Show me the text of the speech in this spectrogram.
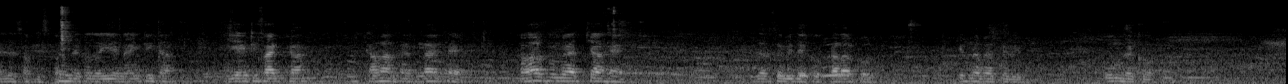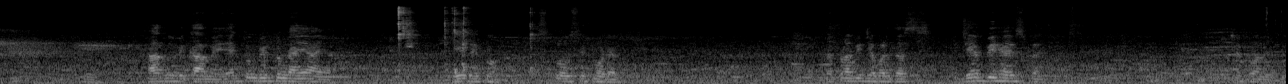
ऐसे सब डिस्काउंट देखो तो ये 90 का ये 85 का कलर है ब्लैक है. कलरफुल में अच्छा है. इधर से भी देखो कलरफुल कितना बेहतरीन। तुम देखो। हाथ में भी काम है। एकदम बिल्कुल नया आया। ये देखो एक्सप्लोसिव मॉडल कपड़ा भी ज़बरदस्त। जेब भी है इस पर अच्छा क्वालिटी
